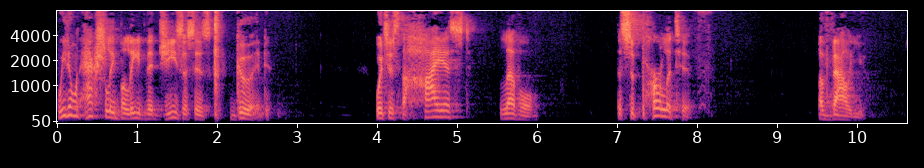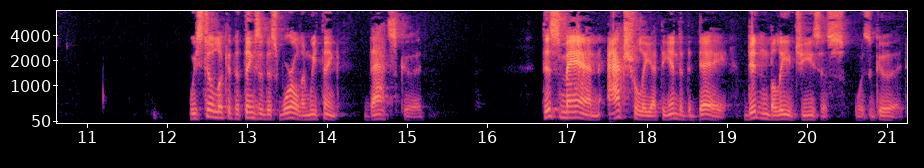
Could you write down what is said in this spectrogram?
we don't actually believe that Jesus is good, which is the highest level the superlative of value. We still look at the things of this world and we think, that's good. This man actually, at the end of the day, didn't believe Jesus was good.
